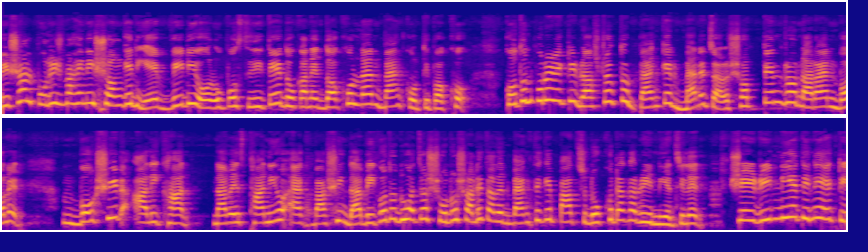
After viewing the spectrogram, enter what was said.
বিশাল পুলিশ বাহিনীর সঙ্গে নিয়ে ভিডিওর উপস্থিতিতে দোকানের দখল নেন ব্যাংক কর্তৃপক্ষ। কোতুলপুরের একটি রাষ্ট্রায়ত্ত ব্যাংকের ম্যানেজার সত্যেন্দ্র নারায়ণ বলেন, বশির আলী খান নামে স্থানীয় এক বাসিন্দা বিগত দু হাজার ষোলো সালে তাদের ব্যাংক থেকে পাঁচ লক্ষ টাকা ঋণ নিয়েছিলেন। সেই ঋণ নিয়ে তিনি একটি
